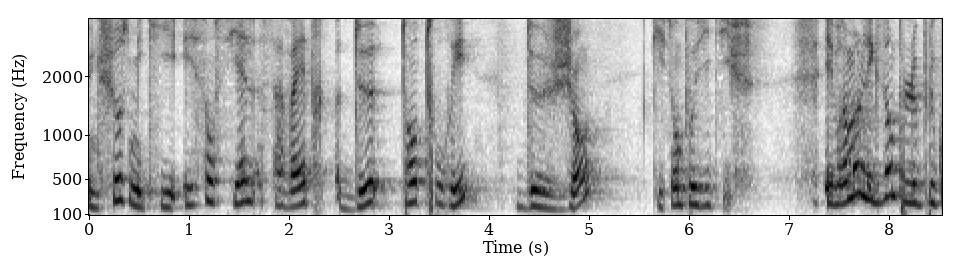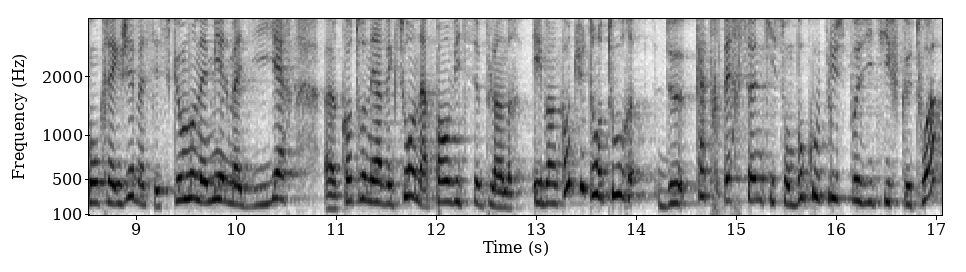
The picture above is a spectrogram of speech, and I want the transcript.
une chose, mais qui est essentielle, ça va être de t'entourer de gens qui sont positifs. Et vraiment, l'exemple le plus concret que j'ai, bah, c'est ce que mon amie, elle m'a dit hier. Euh, quand on est avec toi, on n'a pas envie de se plaindre. Et ben, quand tu t'entoures de quatre personnes qui sont beaucoup plus positives que toi,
